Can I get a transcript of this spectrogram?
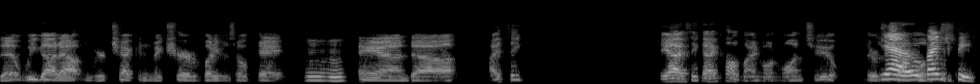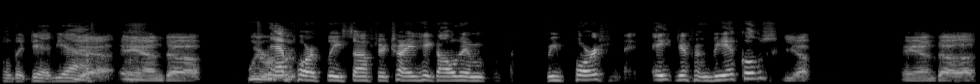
that we got out and we were checking to make sure everybody was okay. hmm And uh, I think, yeah, I think I called 911 too. There was Yeah, couple a bunch of people that did. Yeah. Yeah, and uh, we were. That poor police officer trying to take all them reports, eight different vehicles. Yep. And uh,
